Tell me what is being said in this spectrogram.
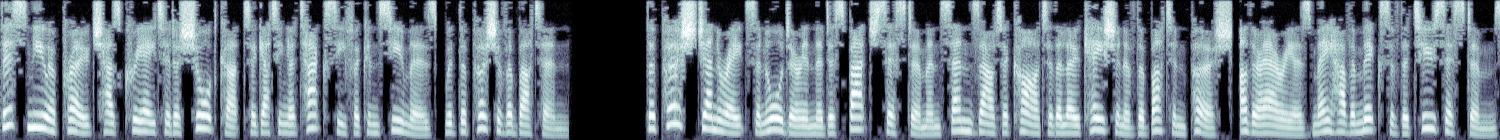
This new approach has created a shortcut to getting a taxi for consumers, with the push of a button. The push generates an order in the dispatch system and sends out a car to the location of the button push. Other areas may have a mix of the two systems,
